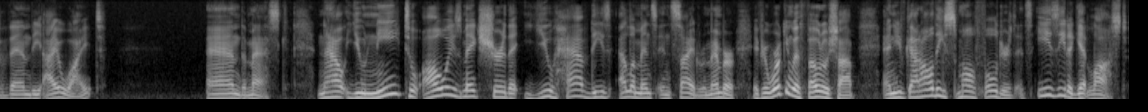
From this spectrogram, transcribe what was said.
then the eye white, and the mask. Now, you need to always make sure that you have these elements inside. Remember, if you're working with Photoshop and you've got all these small folders, it's easy to get lost.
